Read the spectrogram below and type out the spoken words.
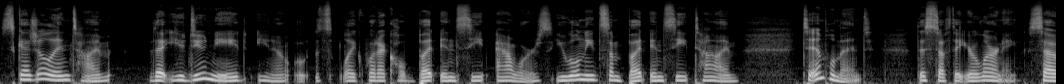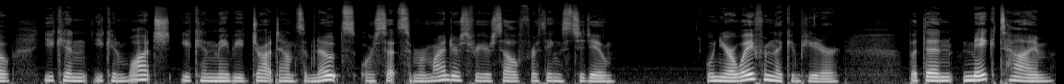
schedule in time that you do need, you know, it's like what I call butt in seat hours. You will need some butt in seat time to implement the stuff that you're learning. So you can you can watch, you can maybe jot down some notes or set some reminders for yourself for things to do when you're away from the computer, but then make time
